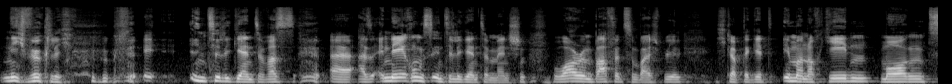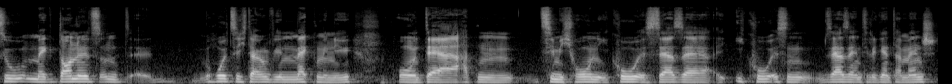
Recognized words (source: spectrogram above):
nicht wirklich intelligente, was, äh, also ernährungsintelligente Menschen. Warren Buffett zum Beispiel, ich glaube, der geht immer noch jeden Morgen zu McDonalds und äh, holt sich da irgendwie ein Mac-Menü und der hat einen ziemlich hohen IQ, ist sehr, sehr, IQ ist ein sehr, sehr intelligenter Mensch.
